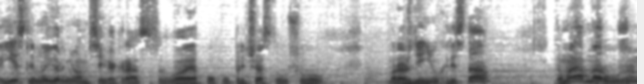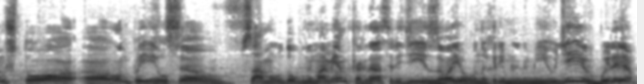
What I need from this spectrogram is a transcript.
если мы вернемся как раз в эпоху предшествовавшего рождению Христа, то мы обнаружим, что э, он появился в самый удобный момент, когда среди завоеванных римлянами иудеев были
